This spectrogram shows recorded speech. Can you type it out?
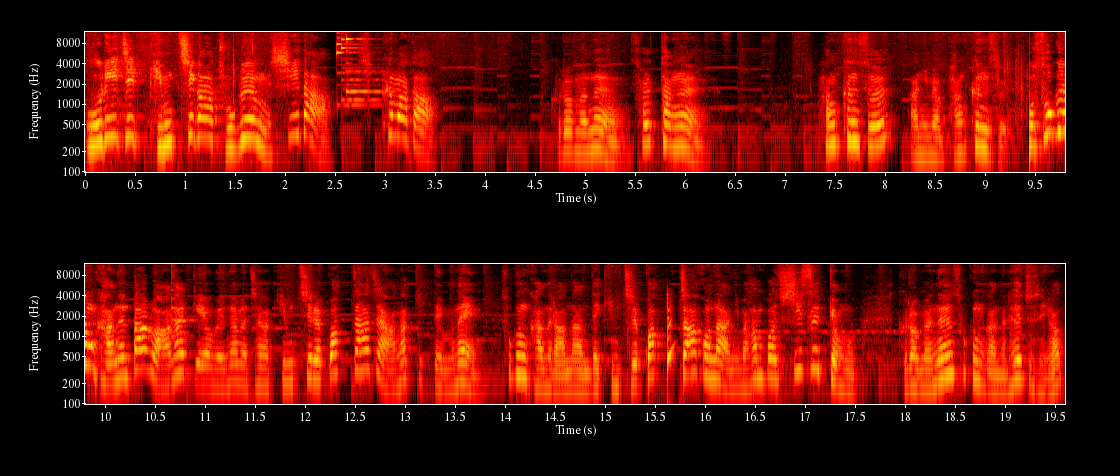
우리 집 김치가 조금 시다 시큼하다. 그러면은 설탕을 한 큰술 아니면 반 큰술. 뭐 소금 간은 따로 안 할게요. 왜냐면 제가 김치를 꽉 짜지 않았기 때문에 소금 간을 안 하는데 김치를 꽉 짜거나 아니면 한번 씻을 경우 그러면은 소금 간을 해주세요.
